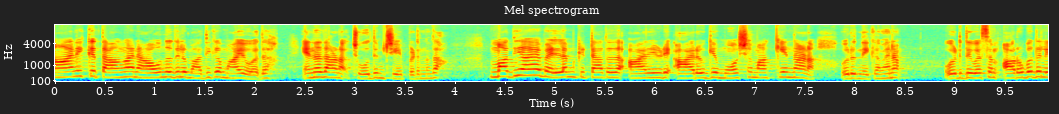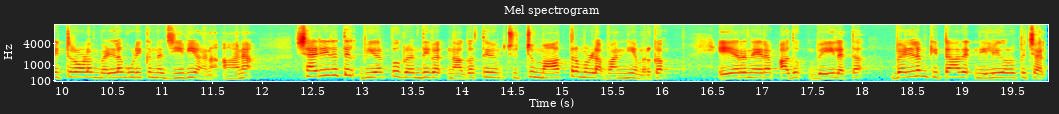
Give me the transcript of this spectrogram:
ആനയ്ക്ക് താങ്ങാനാവുന്നതിലും അധികമായോ അത്? എന്നതാണ് ചോദ്യം ചെയ്യപ്പെടുന്നത്. മതിയായ വെള്ളം കിട്ടാത്തത് ആനയുടെ ആരോഗ്യം മോശമാക്കിയെന്നാണ് ഒരു നിഗമനം. ഒരു ദിവസം അറുപത് ലിറ്ററോളം വെള്ളം കുടിക്കുന്ന ജീവിയാണ് ആന. ശരീരത്തിൽ വിയർപ്പ് ഗ്രന്ഥികൾ നഖത്തിനും ചുറ്റും മാത്രമുള്ള വന്യമൃഗം. ഏറെ നേരം അതും വെയിലത്ത് വെള്ളം കിട്ടാതെ നിലയുറപ്പിച്ചാൽ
